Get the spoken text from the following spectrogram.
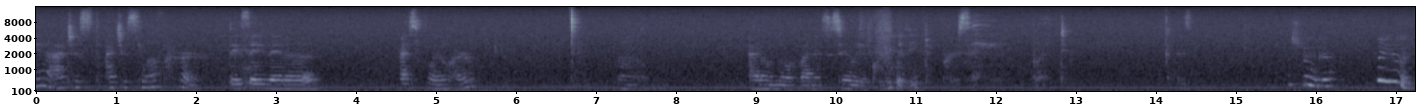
Yeah, I just I just love her. They say that uh I spoil her. Um, I don't know if I necessarily agree with it per se, but what you doing, girl? What are you doing?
